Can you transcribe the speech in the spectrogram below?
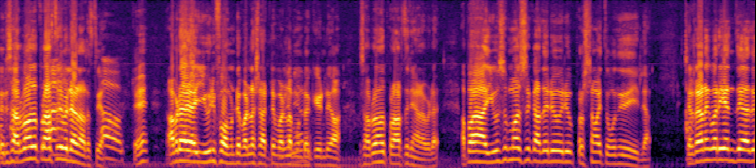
ഒരു സർവമത പ്രാർത്ഥന പോലെയാണ് നടത്തുക. ഏഹ് അവിടെ യൂണിഫോം ഉണ്ട് വെള്ള ഷർട്ട് വെള്ള മുണ്ടൊക്കെ ഉണ്ട്. ആ സർവമത പ്രാർത്ഥനയാണ് അവിടെ. അപ്പോൾ യൂസഫ് മാസ്റ്റർക്ക് അതൊരു ഒരു പ്രശ്നമായി തോന്നിയതേയില്ല. ചിലരാണെങ്കിൽ പറയും എന്ത്? അത്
